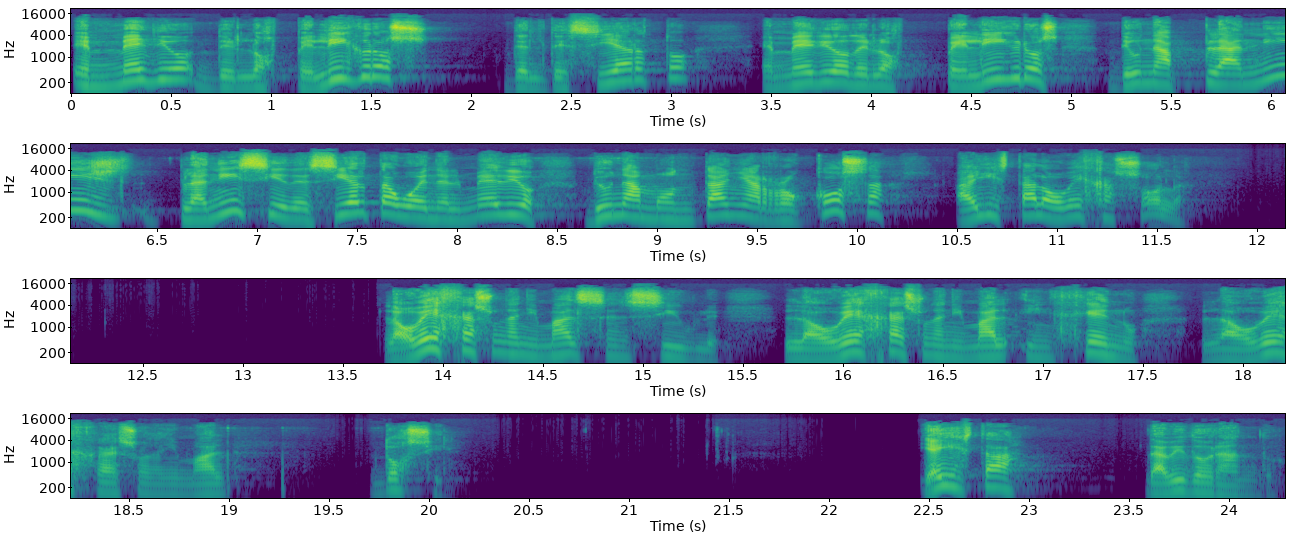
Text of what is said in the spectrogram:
en medio de los peligros del desierto, en medio de los peligros de una planicie desierta o en el medio de una montaña rocosa, ahí está la oveja sola. La oveja es un animal sensible, la oveja es un animal ingenuo, la oveja es un animal dócil. Y ahí está David orando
